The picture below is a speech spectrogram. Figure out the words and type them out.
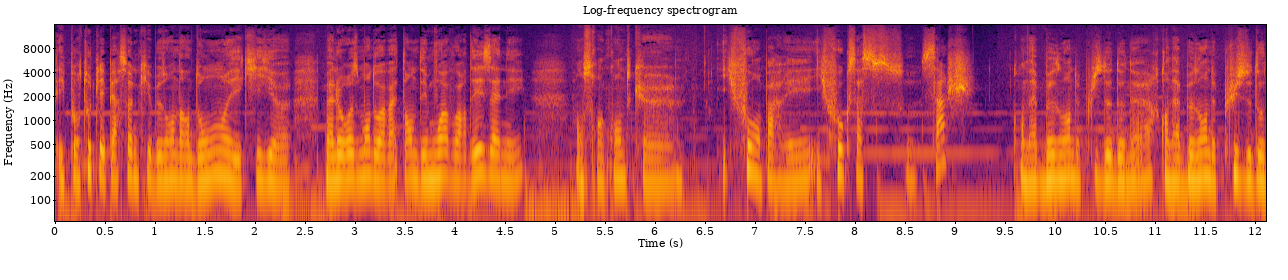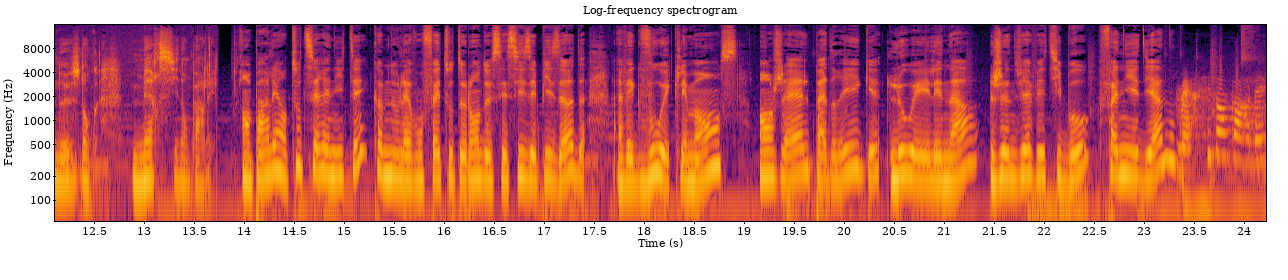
Et pour toutes les personnes qui ont besoin d'un don et qui euh, malheureusement doivent attendre des mois, voire des années, on se rend compte qu'il faut en parler, il faut que ça se sache qu'on a besoin de plus de donneurs, qu'on a besoin de plus de donneuses. Donc merci d'en parler. En parler en toute sérénité, comme nous l'avons fait tout au long de ces six épisodes, avec vous et Clémence, Angèle, Padrigue, Lou et Elena, Geneviève et Thibault, Fanny et Diane. Merci d'en parler.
